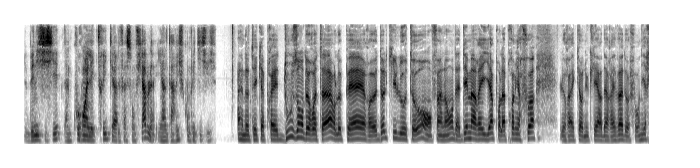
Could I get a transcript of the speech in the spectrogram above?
de bénéficier d'un courant électrique de façon fiable et à un tarif compétitif. À noter qu'après 12 ans de retard, le PR d'Olkiluoto en Finlande a démarré hier pour la première fois. Le réacteur nucléaire d'Areva doit fournir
